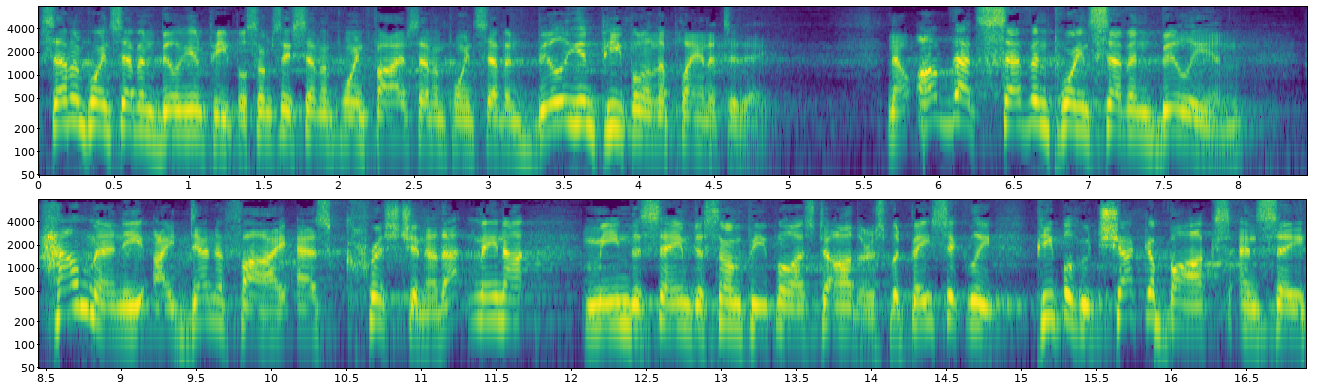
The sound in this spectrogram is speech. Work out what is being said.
7.7 billion people, some say 7.5, 7.7 billion people on the planet today. Now, of that 7.7 billion, how many identify as Christian? Now, that may not mean the same to some people as to others, but basically, people who check a box and say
